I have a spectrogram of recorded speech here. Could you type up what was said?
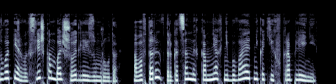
«Ну, во-первых, слишком большой для изумруда, а во-вторых, в драгоценных камнях не бывает никаких вкраплений,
